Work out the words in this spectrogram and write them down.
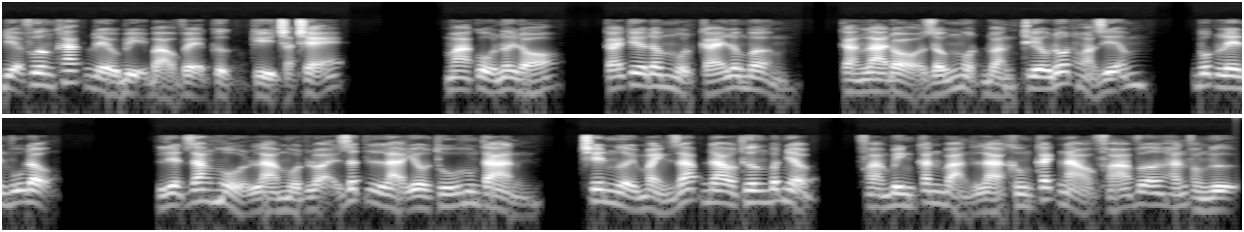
địa phương khác đều bị bảo vệ cực kỳ chặt chẽ. Mà cổ nơi đó, cái kia đâm một cái lông bẩm càng là đỏ giống một đoàn thiêu đốt hỏa diễm bước lên vũ động. Liệt giang hổ là một loại rất là yêu thú hung tàn, trên người mảnh giáp đau thương bất nhập, phàm binh căn bản là không cách nào phá vỡ hắn phòng ngự.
